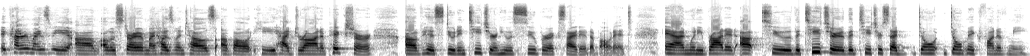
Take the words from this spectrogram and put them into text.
It kind of reminds me um, of a story my husband tells about he had drawn a picture of his student teacher and he was super excited about it. And when he brought it up to the teacher, the teacher said, "Don't don't make fun of me."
